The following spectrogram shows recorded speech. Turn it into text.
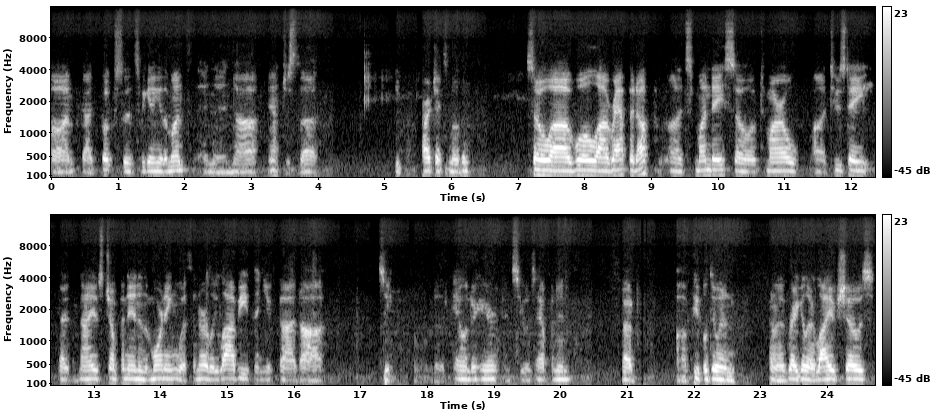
uh, I've got books. It's the beginning of the month, and then uh, yeah, just uh, keep projects moving. So uh, we'll uh, wrap it up. Uh, it's Monday, so tomorrow, uh, Tuesday, got Knives jumping in in the morning with an early lobby. Then you've got, uh, let's see, the calendar here and see what's happening. Got uh, people doing kind of regular live shows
